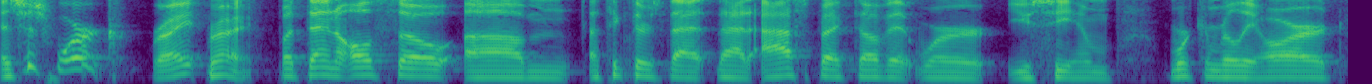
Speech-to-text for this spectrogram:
It's just work, right? Right. But then also, um, I think there's that that aspect of it where you see him working really hard,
